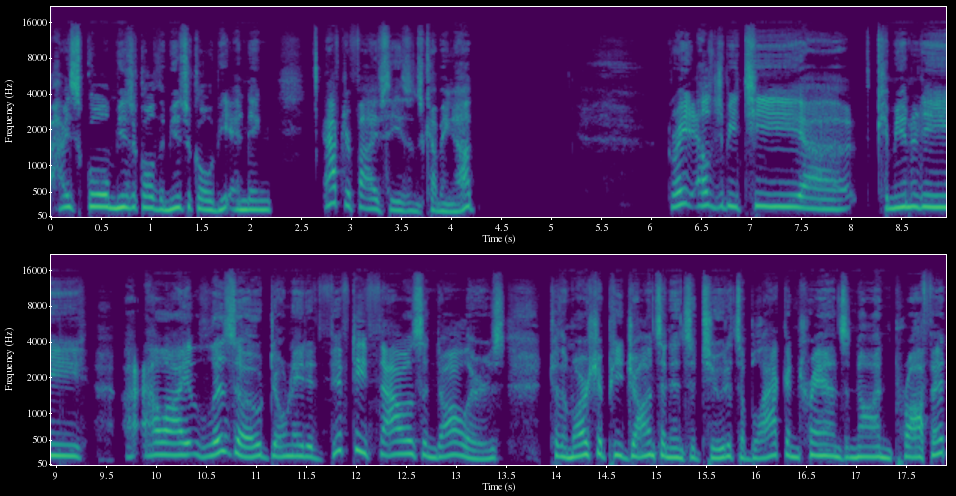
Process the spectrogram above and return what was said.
High School Musical, the musical, will be ending after five seasons coming up. Great LGBT uh, community uh, ally Lizzo donated $50,000 to the Marsha P. Johnson Institute. It's a black and trans nonprofit.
